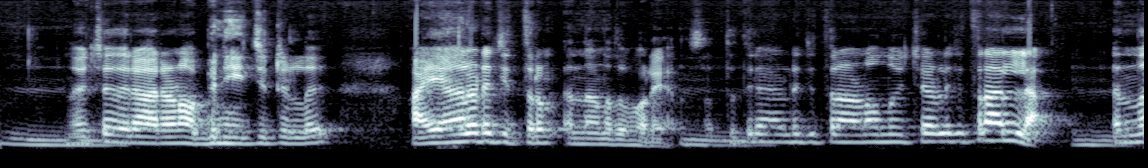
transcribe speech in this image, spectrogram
എന്ന് വെച്ചാൽ അതിൽ ആരാണോ അഭിനയിച്ചിട്ടുള്ളത്? അയാളുടെ ചിത്രം എന്നാണത് അത് പറയാം. സത്യത്തിൽ അയാളുടെ ചിത്രമാണോ എന്ന് വെച്ചാൽ അയാളുടെ ചിത്രം അല്ല എന്ന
